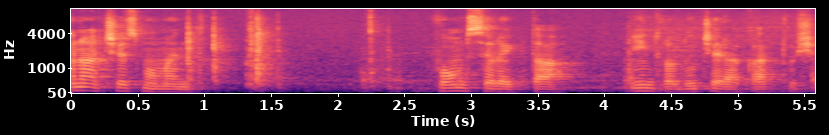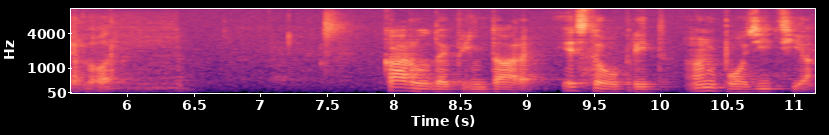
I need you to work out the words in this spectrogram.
În acest moment vom selecta introducerea cartușelor. Carul de printare este oprit în poziția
